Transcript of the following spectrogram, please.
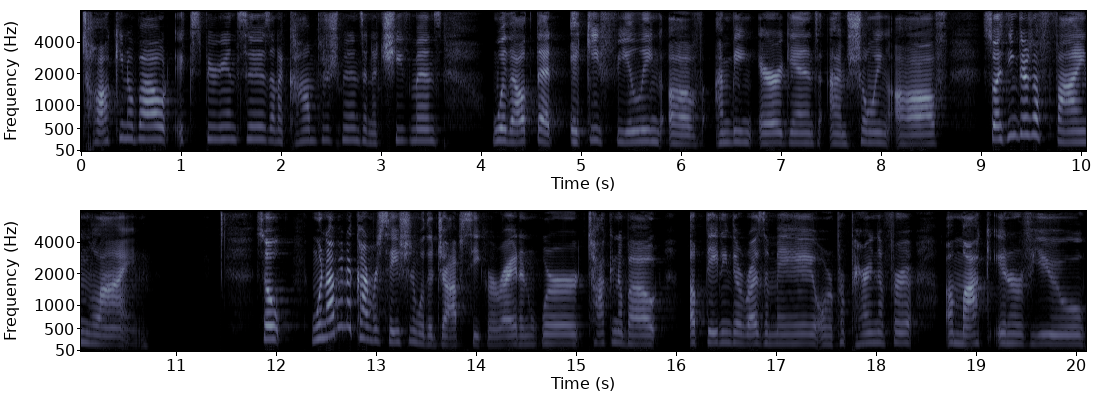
talking about experiences and accomplishments and achievements without that icky feeling of I'm being arrogant, I'm showing off. So I think there's a fine line. So, when I'm in a conversation with a job seeker, right, and we're talking about updating their resume or preparing them for a mock interview,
